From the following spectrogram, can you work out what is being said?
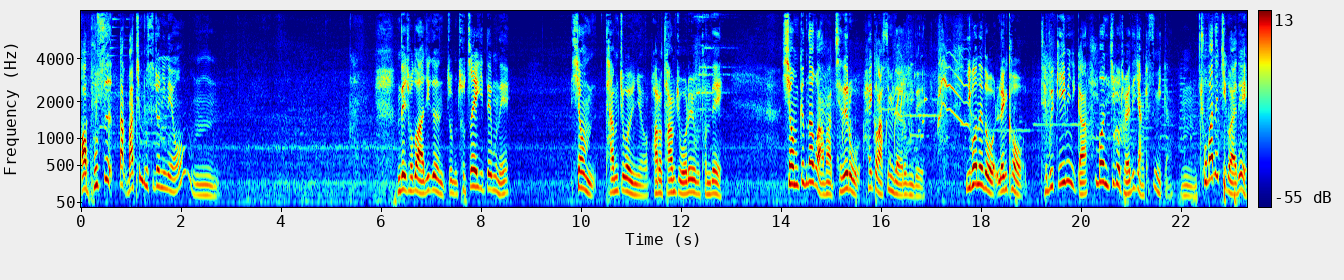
아 보스 딱 마침 보스전이네요. 음. 근데 저도 아직은 좀 초짜이기 때문에 시험 다음 주거든요. 바로 다음 주 월요일부터인데 시험 끝나고 아마 제대로 할 것 같습니다 여러분들 이번에도 랭커 데뷔 게임이니까 한 번 찍어둬야 되지 않겠습니까? 음 초반에 찍어야 돼.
